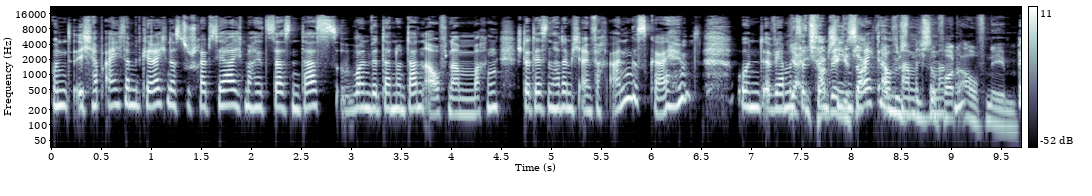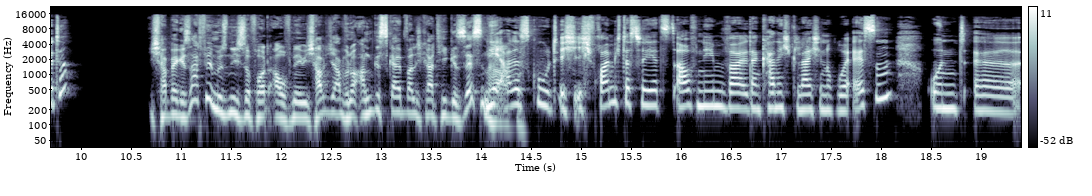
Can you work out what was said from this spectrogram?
und ich habe eigentlich damit gerechnet, dass du schreibst, ja, ich mache jetzt das und das, wollen wir dann und dann Aufnahmen machen. Stattdessen hat er mich einfach angeskypt und wir haben uns ja, dazu entschieden, gesagt, direkt Aufnahme zu machen. sofort aufnehmen. Bitte? Ich habe ja gesagt, wir müssen nicht sofort aufnehmen. Ich habe dich einfach nur angeskypt, weil ich gerade hier gesessen nee, habe. Nee, alles gut. Ich, ich freue mich, dass wir jetzt aufnehmen, weil dann kann ich gleich in Ruhe essen. Und äh,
